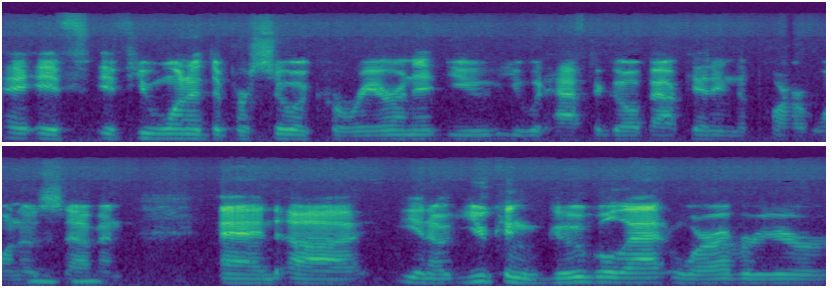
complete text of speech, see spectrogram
if if you wanted to pursue a career in it, you you would have to go about getting the Part 107, mm-hmm. and uh, you know, you can Google that wherever you're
